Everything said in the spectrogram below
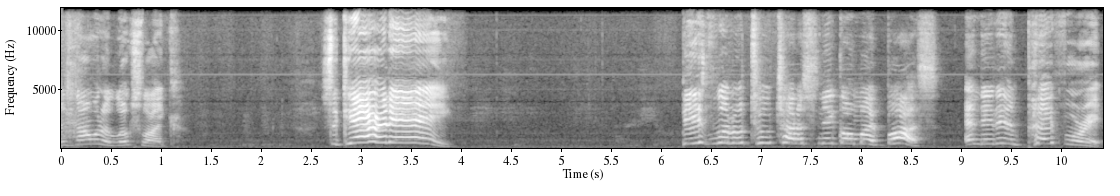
It's not what it looks like. Security! These little two try to sneak on my bus, and they didn't pay for it.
